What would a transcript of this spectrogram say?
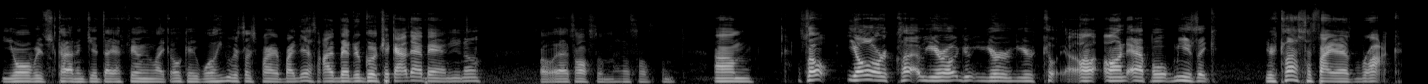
you always kind of get that feeling like, okay, well, he was inspired by this, I better go check out that band, you know. So that's awesome. That's awesome. Um, so y'all are cla- you're you're you're, you're cl- uh, on Apple Music. You're classified as rock.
